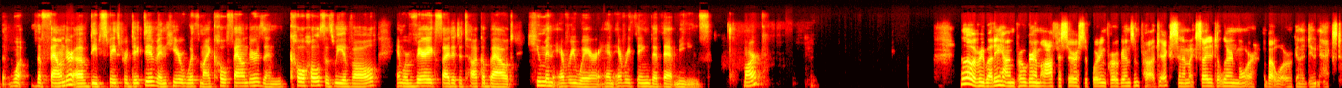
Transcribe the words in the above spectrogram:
the, the founder of Deep Space Predictive and here with my co-founders and co-hosts as we evolve. And we're very excited to talk about human everywhere and everything that that means. Mark? Hello, everybody. I'm Program Officer supporting programs and projects, and I'm excited to learn more about what we're going to do next.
